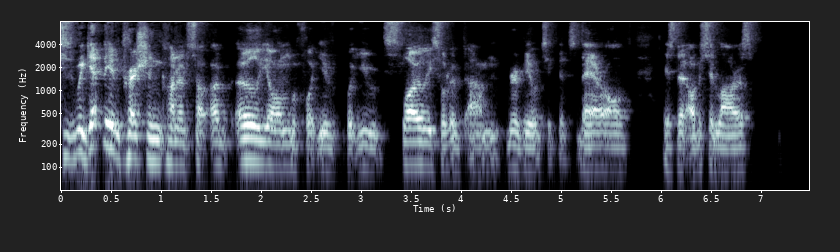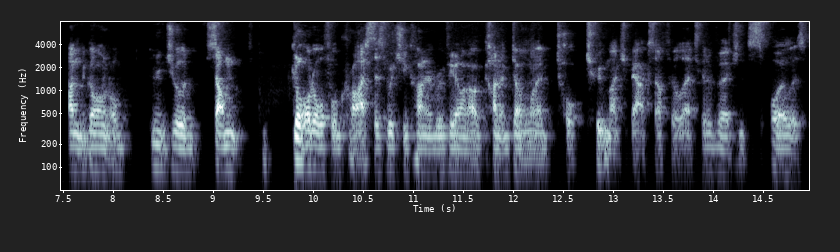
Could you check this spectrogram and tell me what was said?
cause we get the impression kind of so early on with what you what you slowly sort of um, revealed there of, is that obviously Lara's undergone or endured some god awful crisis, which you kind of reveal, and I kind of don't want to talk too much about because I feel that's going to verge into spoilers.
